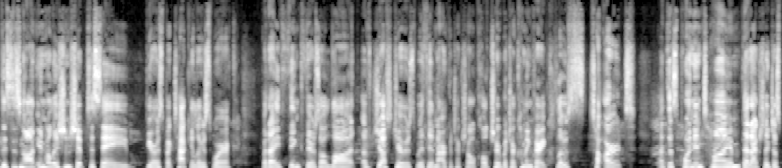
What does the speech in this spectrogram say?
This is not in relationship to, say, Bureau Spectacular's work, but I think there's a lot of gestures within architectural culture which are coming very close to art at this point in time that actually just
